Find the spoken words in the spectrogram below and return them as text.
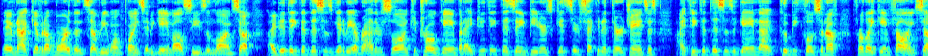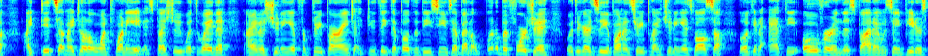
they have not given up more than 71 points in a game all season long. So I do think that this is going to be a rather slow and controlled game, but I do think that St. Peter's gets their second and third chances. I think that this is a game that could be close enough for late game fouling. So I did set my total 128, especially with the way that I Iona's shooting it from three point range. I do think that both of these teams have been a little bit fortunate with regards to the opponent's three point shooting as well. So looking at the over in this spot, and with St. Peter's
